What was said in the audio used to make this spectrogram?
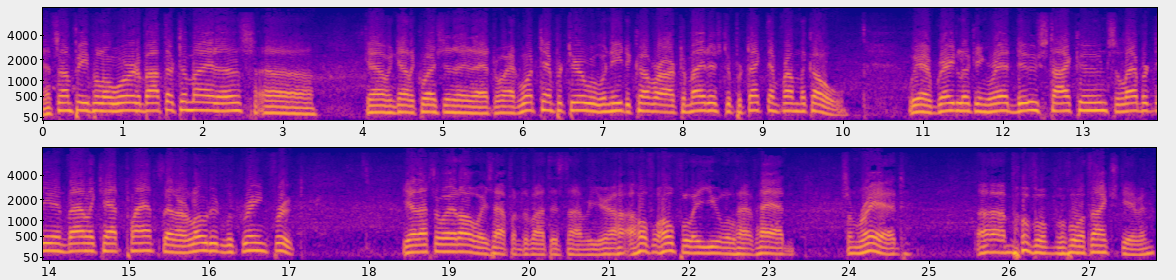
And some people are worried about their tomatoes. Uh, Calvin got a question at, at, at what temperature will we need to cover our tomatoes to protect them from the cold? We have great looking red deuce, tycoon, celebrity, and valley cat plants that are loaded with green fruit. Yeah, that's the way it always happens about this time of year. I, hope, hopefully you will have had some red uh, before, Thanksgiving.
